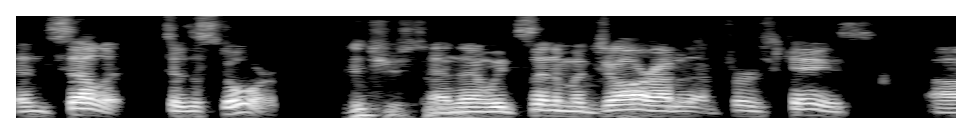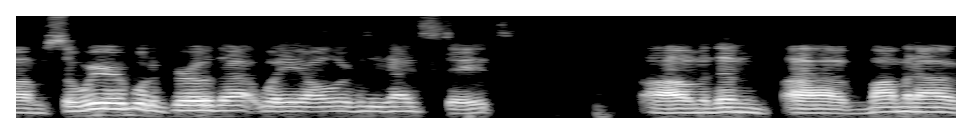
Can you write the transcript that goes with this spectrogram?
and sell it to the store. Interesting. And then we'd send them a jar out of that first case. Um, so we were able to grow that way all over the United States. Um, and then uh, mom and I,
